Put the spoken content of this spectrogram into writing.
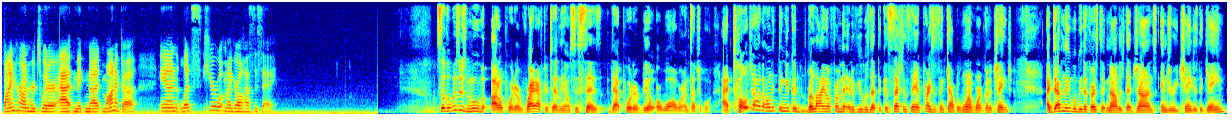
Find her on her Twitter at McNutt Monica, and let's hear what my girl has to say. So the Wizards move Otto Porter right after Ted Leonsis says that Porter, Beal, or Wall were untouchable. I told y'all the only thing you could rely on from the interview was that the concession stand prices in Capital One weren't going to change. I definitely will be the first to acknowledge that John's injury changes the game.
